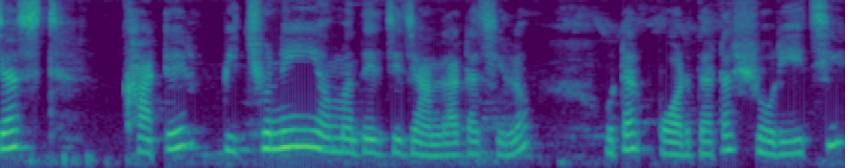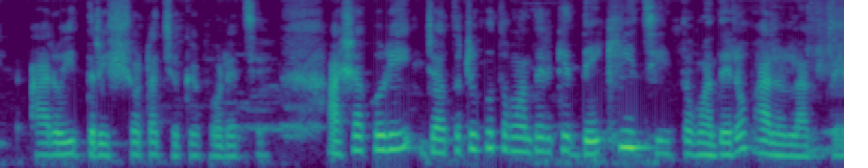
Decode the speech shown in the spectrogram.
জাস্ট খাটের পিছনেই আমাদের যে জানলাটা ছিল, ওটার পর্দাটা সরিয়েছি আর ওই দৃশ্যটা চোখে পড়েছে। আশা করি যতটুকু তোমাদেরকে দেখিয়েছি, তোমাদেরও ভালো লাগবে।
